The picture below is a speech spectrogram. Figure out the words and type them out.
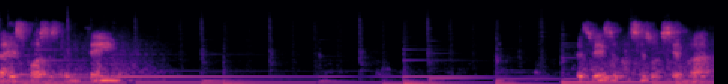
dar respostas que eu não tenho. Às vezes eu preciso observar.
